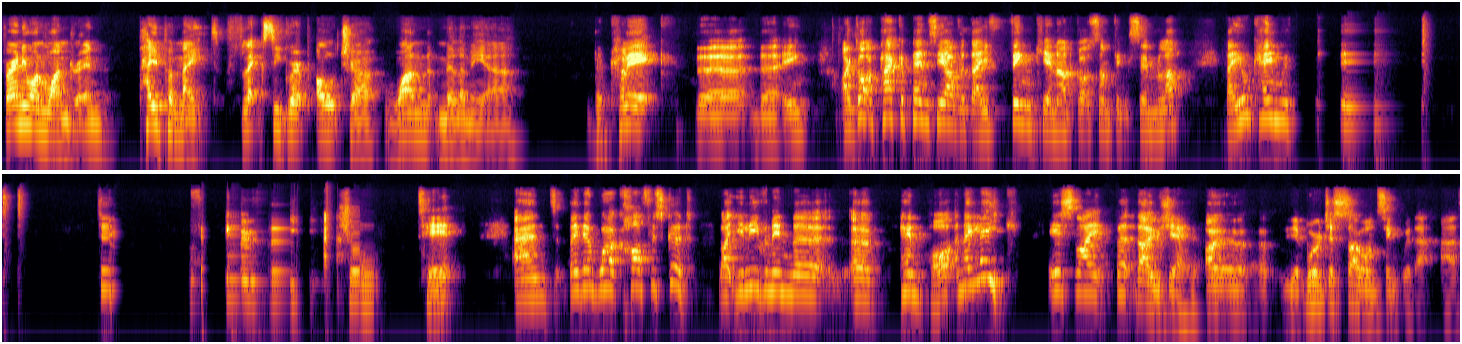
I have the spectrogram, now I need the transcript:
For anyone wondering, Papermate Flexi Grip Ultra one millimeter. the click, the the ink. I got a pack of pens the other day thinking I'd got something similar. They all came with this the actual tip, and they don't work half as good. Like you leave them in the uh, pen pot and they leak. It's like, but those, yeah, I, uh, uh, yeah, we're just so on sync with that. As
